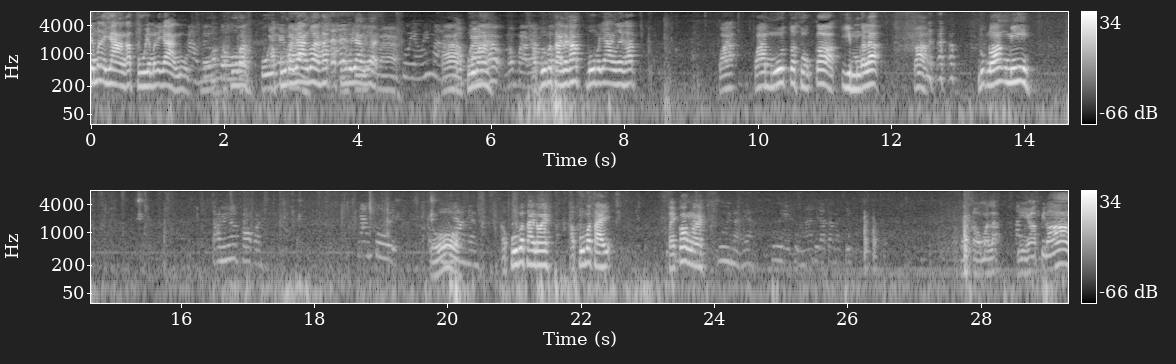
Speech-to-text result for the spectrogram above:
ยังไม่ได้ย่างครับ ปูยังไม่ได้ย่างนู่นเอาปูมาเอาปูมาย่างด้วยครับเอาปูมาย่างด้วยปูยังไม่มาอ่าปูมาแล้วนกมาแล้วเอาปูมาใส่เลยครับ ปูมาย่างเลยครับกว่ากว่าหมูจะสุกก็อิ่มกันแล้วก็ลูกน้องมีตอนนี้พอก่อนย่างปูดิโอ้เอาปูมาใส่หน่อยเอาปูมาใส่ใส่กล้องหน่อยปูอยู่ไหนอะปูอยู่ในถุงนะที่รับมาซิแล้วเอามาละ นี่ครับพี่น้อง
